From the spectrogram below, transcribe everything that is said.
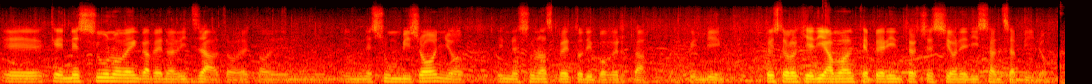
e che nessuno venga penalizzato, ecco, in, in nessun bisogno, in nessun aspetto di povertà. Quindi questo lo chiediamo anche per intercessione di San Sabino.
